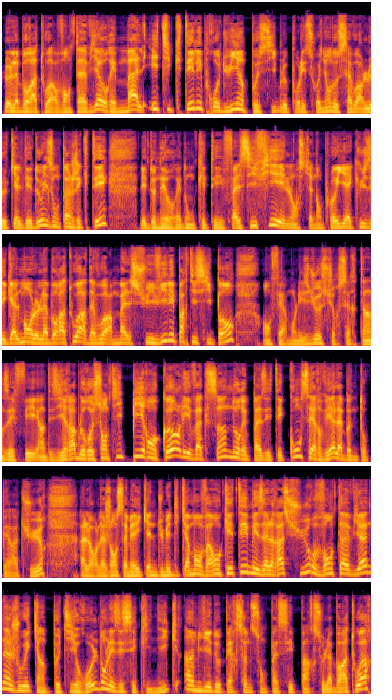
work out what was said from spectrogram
le laboratoire Ventavia aurait mal étiqueté les produits. Impossible pour les soignants de savoir lequel des deux ils ont injecté. Les données auraient donc été falsifiées. L'ancien employé accuse également le laboratoire d'avoir mal suivi les participants, en fermant les yeux sur certains effets indésirables ressentis. Pire encore, les vaccins n'auraient pas été conservés à la bonne température. Alors l'agence américaine du médicament va enquêter, mais elle rassure, Ventavia n'a joué qu'un petit rôle dans les essais cliniques. Un millier de personnes sont passées par ce laboratoire.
